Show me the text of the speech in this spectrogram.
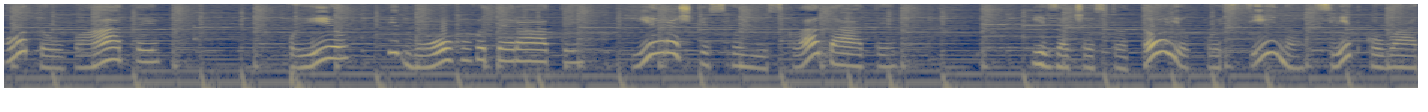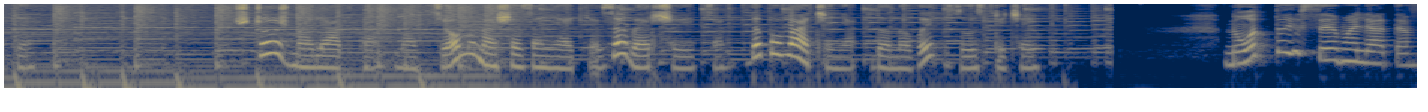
готувати, пил, підлогу витирати, іграшки свої складати. І за чистотою постійно слідкувати. Що ж, малятка, на цьому наше заняття завершується. До побачення, до нових зустрічей! Ну, от то й все, малята.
